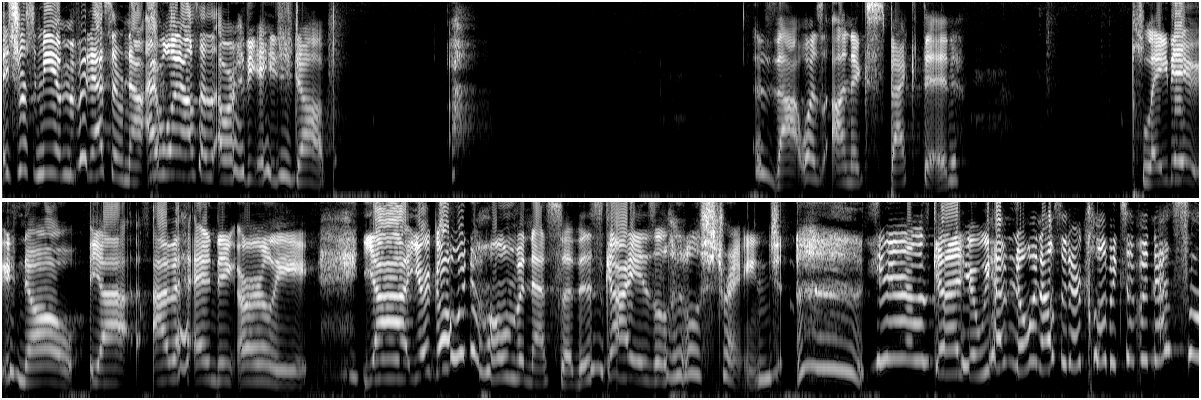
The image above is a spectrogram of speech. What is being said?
It's just me and Vanessa now. Everyone else has already aged up. That was unexpected. Playdate? No. Yeah. I'm ending early. Yeah, you're going home, Vanessa. This guy is a little strange. Yeah, let's get out of here. We have no one else in our club except Vanessa.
